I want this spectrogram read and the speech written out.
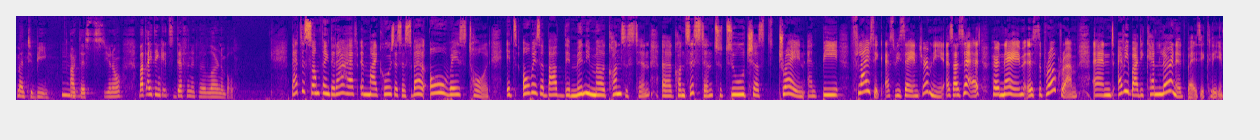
meant to be mm. artists, you know. But I think it's definitely learnable. That is something that I have in my courses as well, always told. It's always about the minimal consistent, uh, consistent to, to just train and be fleißig, as we say in Germany. As I said, her name is the program and everybody can learn it basically.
